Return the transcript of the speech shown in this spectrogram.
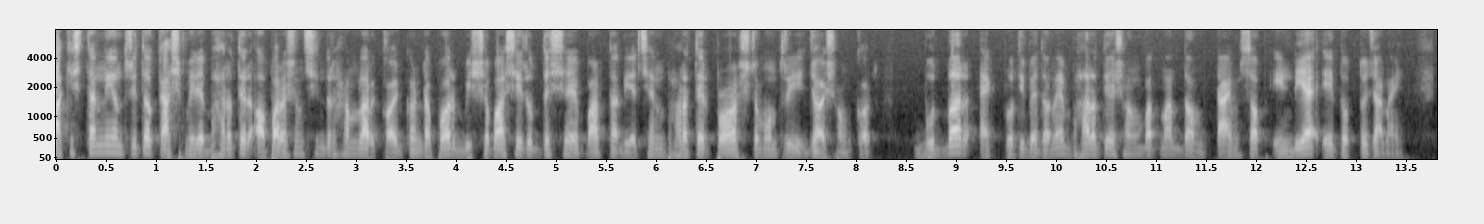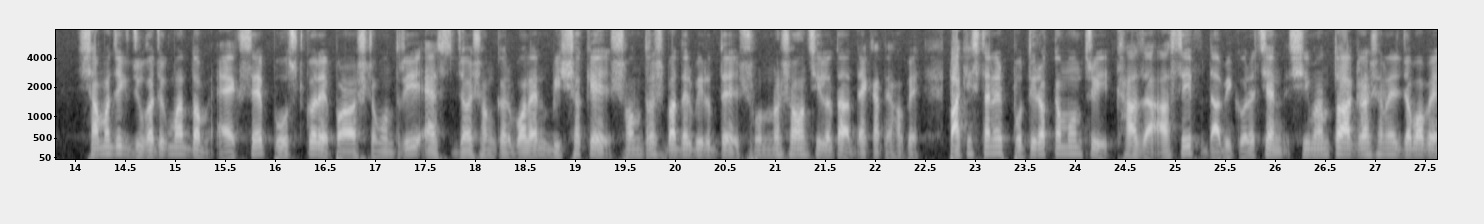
পাকিস্তান নিয়ন্ত্রিত কাশ্মীরে ভারতের অপারেশন সিন্দুর হামলার কয়েক ঘণ্টা পর বিশ্ববাসীর উদ্দেশ্যে বার্তা দিয়েছেন ভারতের পররাষ্ট্রমন্ত্রী জয়শঙ্কর। বুধবার এক প্রতিবেদনে ভারতীয় সংবাদ মাধ্যম টাইমস অফ ইন্ডিয়া এ তথ্য জানায়। সামাজিক যোগাযোগ মাধ্যম এক্সে পোস্ট করে পররাষ্ট্রমন্ত্রী এস জয়শঙ্কর বলেন, বিশ্বকে সন্ত্রাসবাদের বিরুদ্ধে শূন্য সহনশীলতা দেখাতে হবে। পাকিস্তানের প্রতিরক্ষা মন্ত্রী খাজা আসিফ দাবি করেছেন, সীমান্ত আগ্রাসনের জবাবে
